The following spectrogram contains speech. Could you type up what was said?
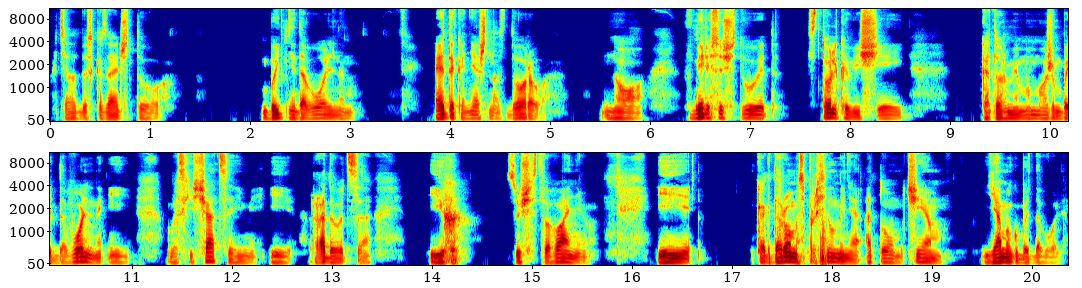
хотелось бы сказать, что быть недовольным – это, конечно, здорово, но в мире существует столько вещей, которыми мы можем быть довольны и восхищаться ими, и радоваться их существованию. И когда Рома спросил меня о том, чем я могу быть доволен,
